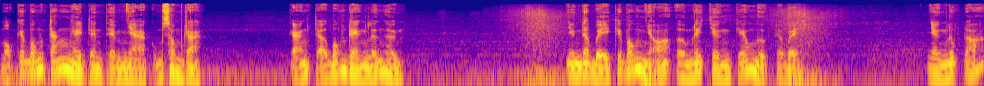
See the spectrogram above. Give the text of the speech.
Một cái bóng trắng ngay trên thềm nhà cũng xông ra Cản trở bóng đen lớn hơn. Nhưng đã bị cái bóng nhỏ ôm lấy chân kéo ngược trở về. Nhân lúc đó,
